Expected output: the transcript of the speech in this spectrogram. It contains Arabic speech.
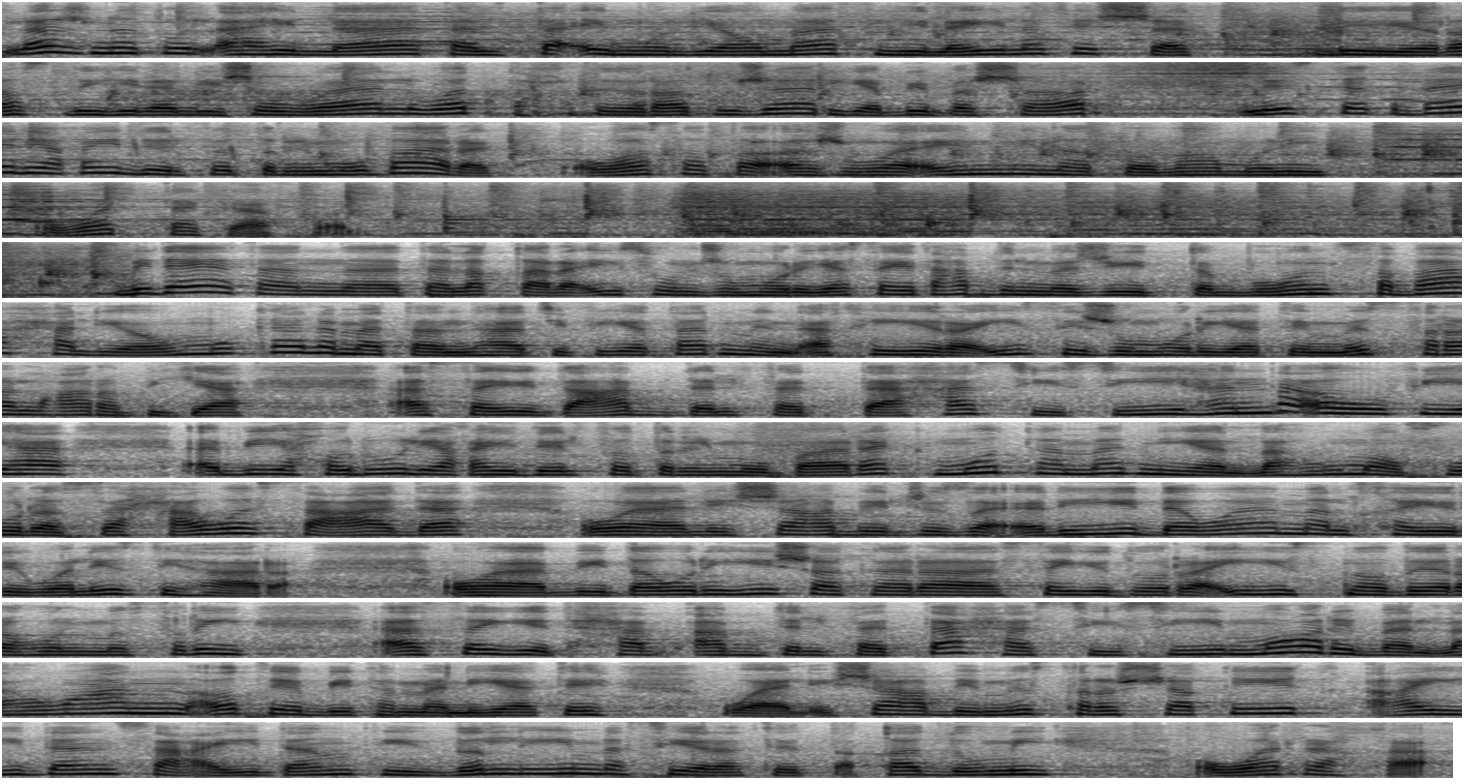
لجنة الأهلة تلتئم اليوم في ليلة الشك لرصد هلال شوال والتحضيرات جارية ببشار لاستقبال عيد الفطر المبارك وسط أجواء من التضامن والتكافل. بداية تلقى رئيس الجمهورية سيد عبد المجيد تبون صباح اليوم مكالمة هاتفية من أخيه رئيس جمهورية مصر العربية السيد عبد الفتاح السيسي هنأه فيها بحلول عيد الفطر المبارك متمنيا له موفور الصحة والسعادة وللشعب الجزائري دوام الخير والازدهار. وبدوره شكر السيد الرئيس نظيره المصري السيد عبد الفتاح السيسي معربا له عن أطيب تمنياته ولشعب مصر الشقيق عيدا سعيدا في ظل مسيرة التقدم والرخاء.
